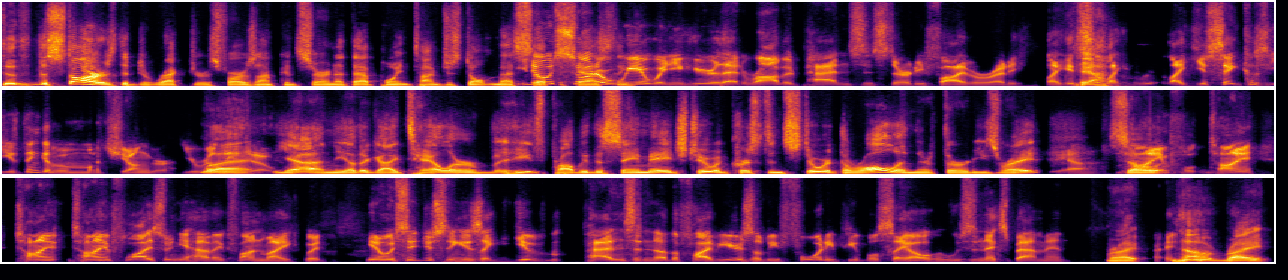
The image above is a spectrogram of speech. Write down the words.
The, the star is the director, as far as I'm concerned. At that point in time, just don't mess You know, up. it's sort of weird when you hear that Robert Pattinson's 35 already. Like it's Yeah. like like you say because you think of him much younger. You really But, do. yeah, and the other guy Taylor, he's probably the same age too, and Kristen Stewart, they're all in their 30s, right? Yeah. So- time, time, time, time flies when you're having fun, Mike. But you know what's interesting is like give Pattinson another five years, he'll be 40. People say, "Oh, who's the next Batman?" Right. Right. No, right,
